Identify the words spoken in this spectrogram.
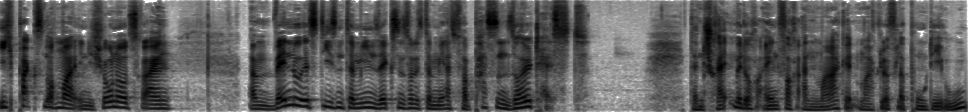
Ich pack's nochmal in die Show Notes rein. Ähm, wenn du jetzt diesen Termin 26. März verpassen solltest, dann schreib mir doch einfach an mark.marklöffler.eu,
